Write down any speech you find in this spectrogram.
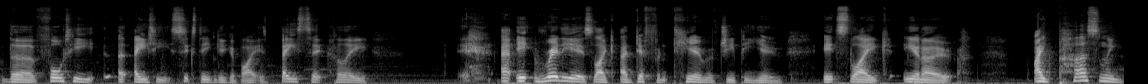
The 40, uh, 80, 16 gigabyte is basically, uh, it really is like a different tier of GPU. It's like, you know, I personally,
